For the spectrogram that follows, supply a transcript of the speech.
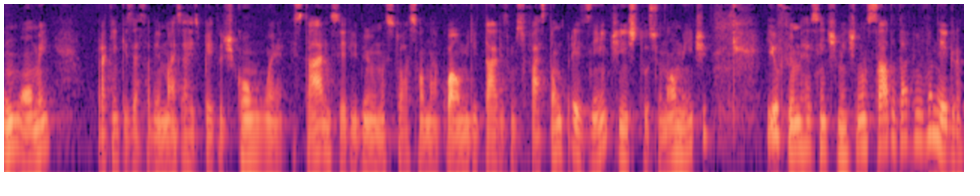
Um Homem, para quem quiser saber mais a respeito de como é estar inserido em uma situação na qual o militarismo se faz tão presente institucionalmente, e o filme recentemente lançado da Viúva Negra,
